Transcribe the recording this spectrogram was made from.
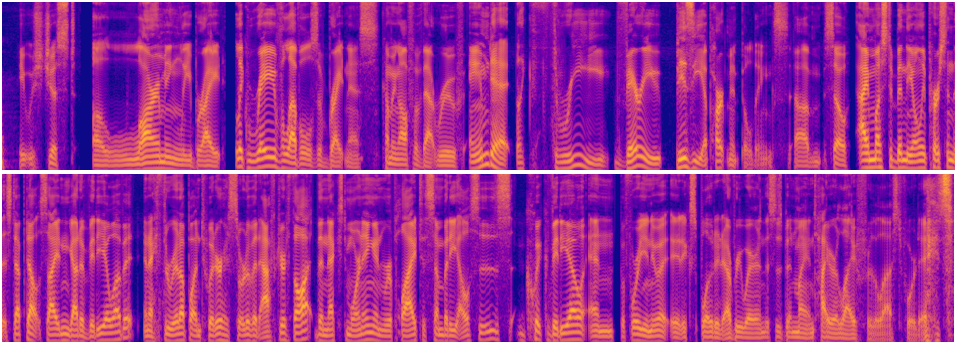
it was just alarmingly bright. Like rave levels of brightness coming off of that roof, aimed at like three very busy apartment buildings. Um, so I must have been the only person that stepped outside and got a video of it, and I threw it up on Twitter as sort of an afterthought the next morning in reply to somebody else's quick video. And before you knew it, it exploded everywhere. And this has been my entire life for the last four days.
